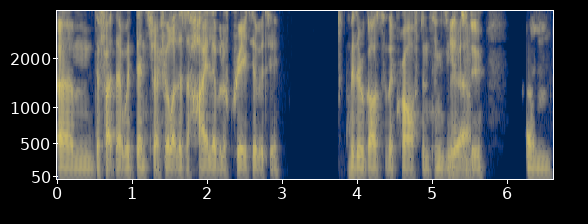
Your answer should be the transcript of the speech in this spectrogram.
um, the fact that with dentistry, I feel like there's a high level of creativity with regards to the craft and things you yeah. get to do. Um,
